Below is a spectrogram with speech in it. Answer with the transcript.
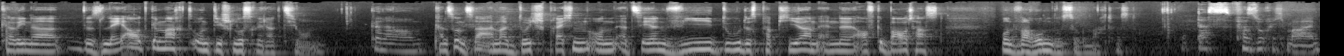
Karina, das Layout gemacht und die Schlussredaktion. Genau. Kannst du uns da einmal durchsprechen und erzählen, wie du das Papier am Ende aufgebaut hast und warum du es so gemacht hast? Das versuche ich mal.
